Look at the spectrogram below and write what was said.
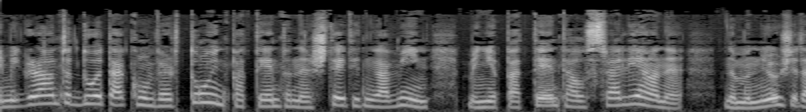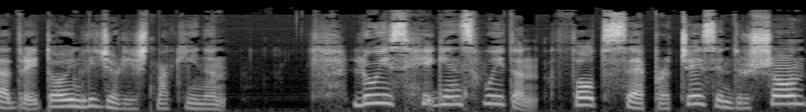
Emigrantët duhet ta konvertojnë patentën e shtetit nga vijnë me një patentë australiane, në mënyrë që ta drejtojnë ligjërisht makinën. Louis Higgins Wheaton thotë se procesi ndryshon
